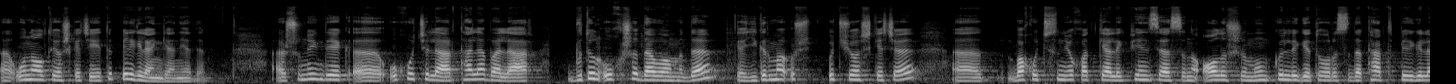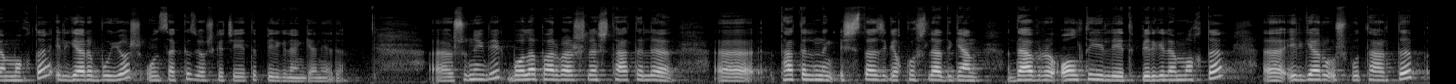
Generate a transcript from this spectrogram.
o'n 16 yoshgacha yetib belgilangan edi. Э, shuningdek э, o'quvchilar talabalar butun o'qishi davomida e, yigirma uch yoshgacha e, boquvchisini yo'qotganlik pensiyasini olishi mumkinligi to'g'risida tartib belgilanmoqda. Ilgari bu yosh 18 yoshgacha yetib belgilangan edi. E, shuningdek bola parvarishlash ta'tili ta'tilining ish stajiga qo'shiladigan davri 6 yil yetib belgilanmoqda. Ilgari ushbu tartib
